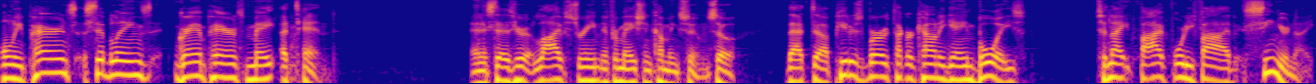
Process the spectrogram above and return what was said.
Only parents, siblings, grandparents may attend. And it says here live stream information coming soon. So that uh, Petersburg Tucker County game, boys, tonight 5:45 senior night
